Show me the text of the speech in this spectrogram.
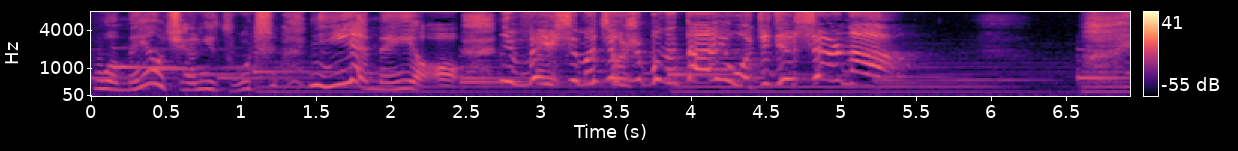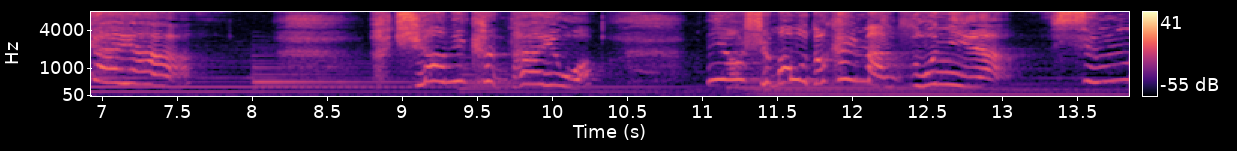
我没有权利阻止，你也没有。你为什么就是不能答应我这件事儿呢？丫丫，只要你肯答应我，你要什么我都可以满足你，行吗？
